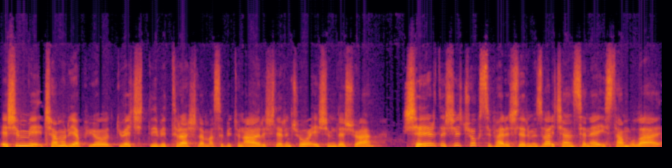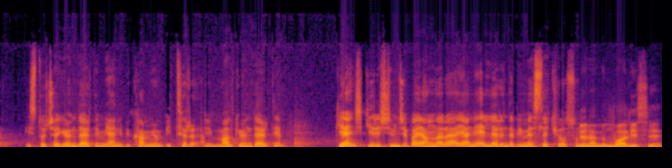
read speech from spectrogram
Eşim çamur yapıyor, güveç bir tıraşlaması, bütün ağır işlerin çoğu eşimde şu an. Şehir dışı çok siparişlerimiz var. Geçen sene İstanbul'a İstoç'a gönderdim yani bir kamyon, bir tır mal gönderdim. Genç girişimci bayanlara yani ellerinde bir meslek olsun. Dönemin valisi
